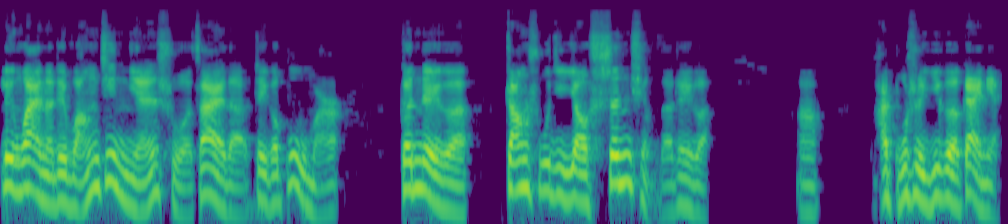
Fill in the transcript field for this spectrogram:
另外呢，这王进年所在的这个部门，跟这个张书记要申请的这个啊，还不是一个概念。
